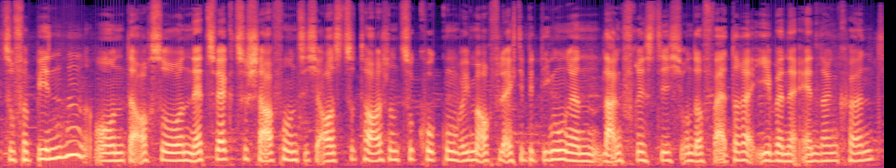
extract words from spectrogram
zu verbinden und da auch so ein Netzwerk zu schaffen und sich auszutauschen und zu gucken, wie man auch vielleicht die Bedingungen langfristig und auf weiterer Ebene ändern könnte.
